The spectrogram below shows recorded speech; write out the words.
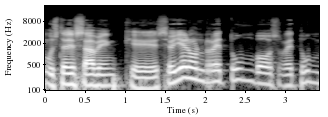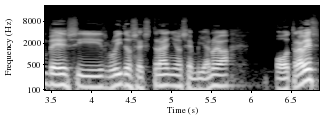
bien, ustedes saben que se oyeron retumbos, retumbes y ruidos extraños en Villanueva otra vez.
